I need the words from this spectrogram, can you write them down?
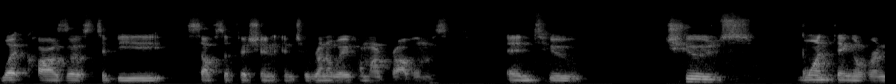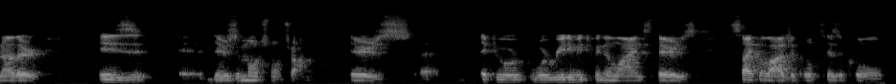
what caused us to be self-sufficient and to run away from our problems, and to choose one thing over another is uh, there's emotional trauma. There's, uh, if we're, we're reading between the lines, there's psychological, physical,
